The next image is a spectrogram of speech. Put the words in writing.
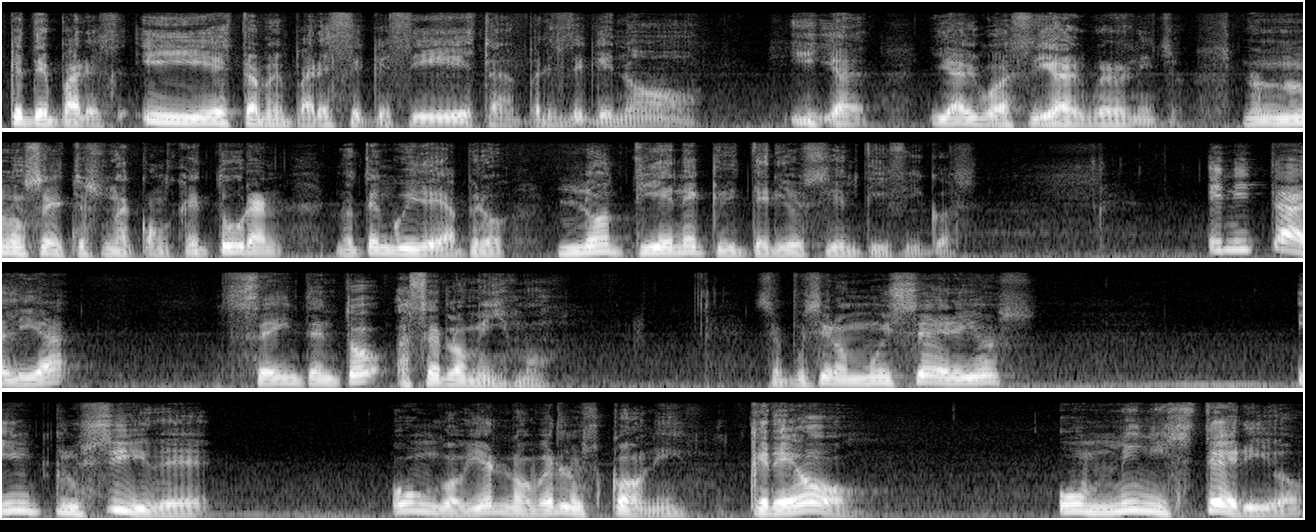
¿qué te parece? Y esta me parece que sí, esta me parece que no. Y, y algo así habrán hecho. No, no, no sé, esto es una conjetura, no tengo idea, pero no tiene criterios científicos. En Italia se intentó hacer lo mismo. Se pusieron muy serios, inclusive un gobierno Berlusconi creó un ministerio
